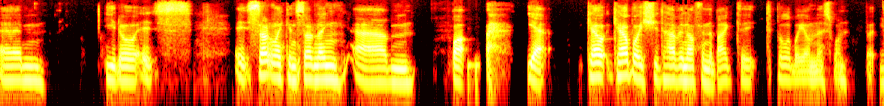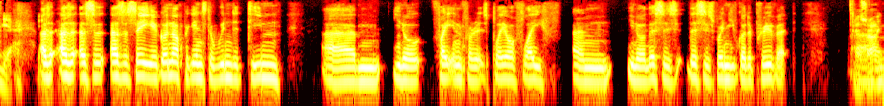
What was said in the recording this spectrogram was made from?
um, you know it's it's certainly concerning um, but yeah Cow- Cowboys should have enough in the bag to, to pull away on this one but yeah, yeah. As, as as as I say you're going up against a wounded team um, you know, fighting for its playoff life, and you know, this is this is when you've got to prove it. That's um, right.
